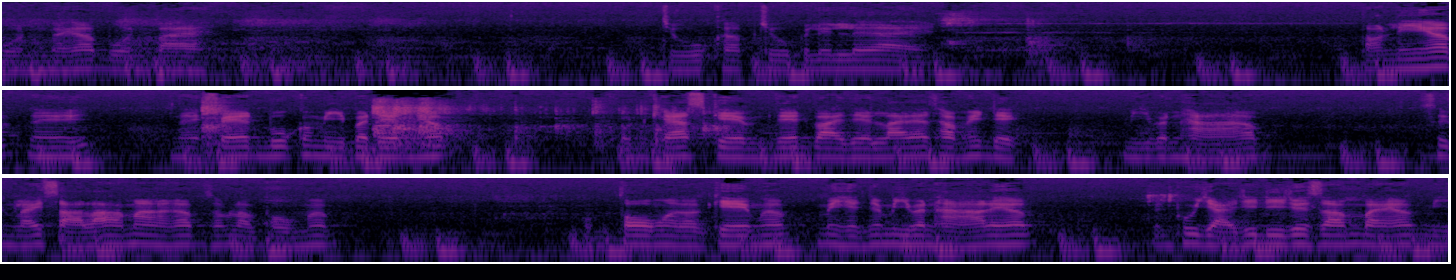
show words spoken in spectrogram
วนไปครับวนไป จูกครับจูกไปเรื่อยๆ ตอนนี้ครับในใน Facebook ก็มีประเด็นครับ คนแคสเกม Dead by Daylight แล้วทำให้เด็กมีปัญหาครับ ซึ่งไร้สาระมากครับสำหรับผมครับ ผมโตมากับเกมครับ ไม่เห็นจะมีปัญหาเลยครับ เป็นผู้ใหญ่ที่ดีด้วยซ้ำไปครับ มี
